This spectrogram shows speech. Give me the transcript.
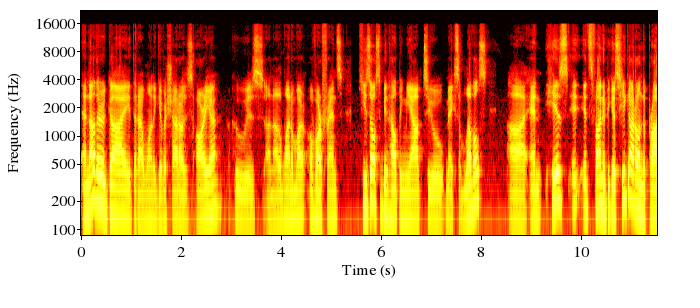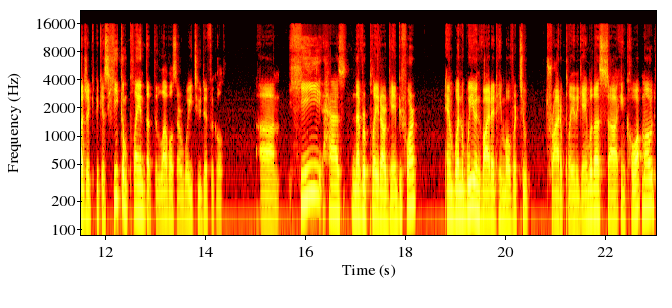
another guy that I want to give a shout out is Arya, who is another one of my of our friends. He's also been helping me out to make some levels. Uh, and his it, it's funny because he got on the project because he complained that the levels are way too difficult. Um, he has never played our game before, and when we invited him over to try to play the game with us uh, in co-op mode,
